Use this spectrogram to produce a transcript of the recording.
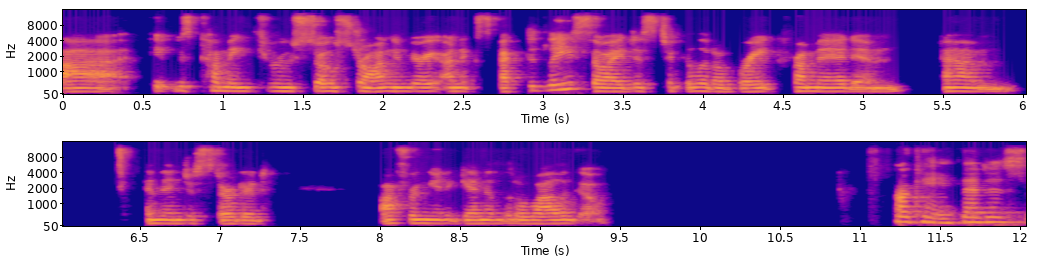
Uh, it was coming through so strong and very unexpectedly, so I just took a little break from it and um, and then just started offering it again a little while ago. Okay, that is,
